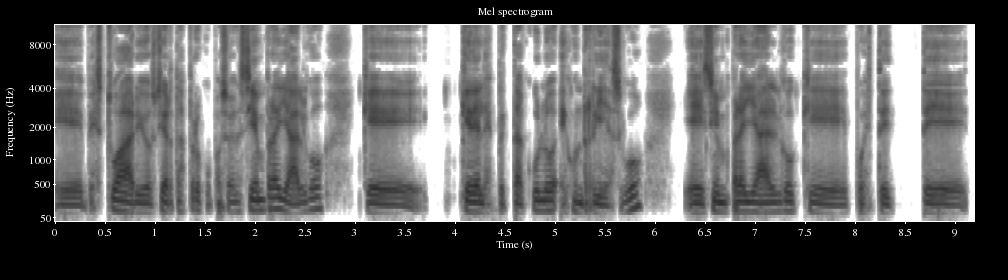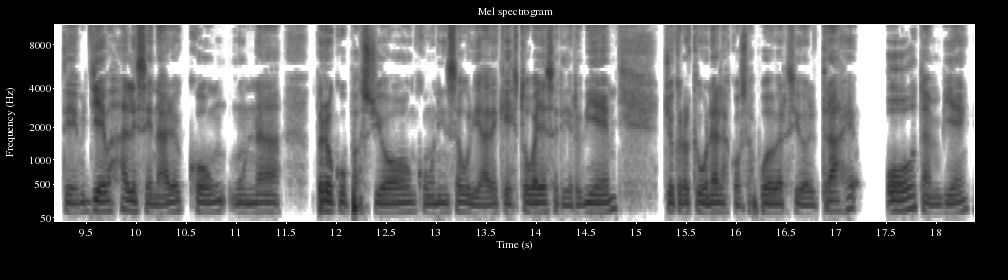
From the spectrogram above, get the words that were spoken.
eh, vestuario, ciertas preocupaciones, siempre hay algo que, que del espectáculo es un riesgo, eh, siempre hay algo que pues te, te, llevas al escenario con una preocupación, con una inseguridad de que esto vaya a salir bien. Yo creo que una de las cosas puede haber sido el traje o también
